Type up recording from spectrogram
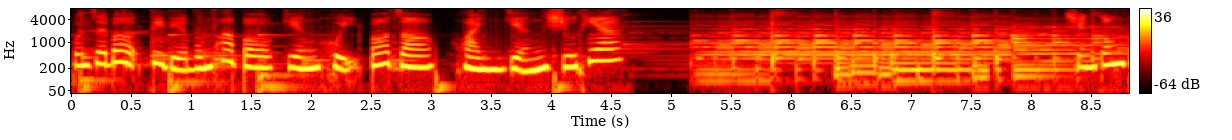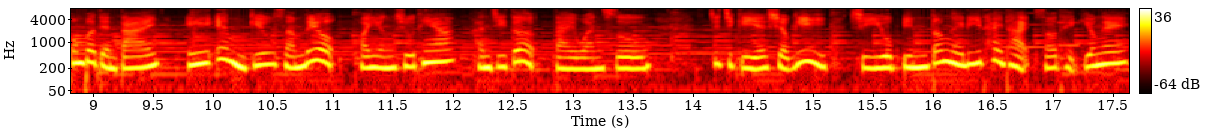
本节目得到文化部经费补助，欢迎收听。成功广播电台 AM 九三六，欢迎收听《汉之岛台湾书》。这一期的俗语是由屏东的李太太所提供的，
